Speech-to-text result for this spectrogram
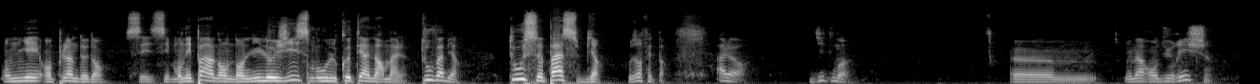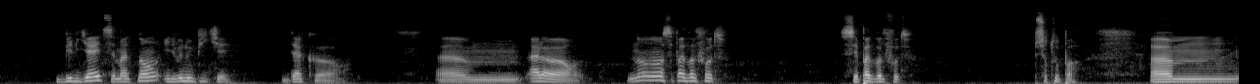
on y est en plein dedans. C'est, on n'est pas dans, l'illogisme ou le côté anormal. Tout va bien. Tout se passe bien. Vous en faites pas. Alors, dites-moi. Euh, on a rendu riche Bill Gates et maintenant il veut nous piquer. D'accord. Euh, alors, non, non, c'est pas de votre faute. C'est pas de votre faute. Surtout pas. Euh,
